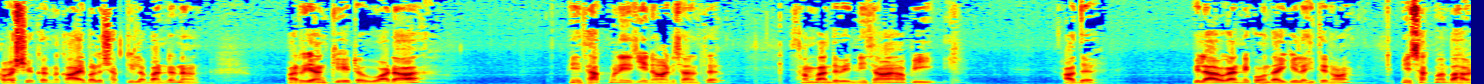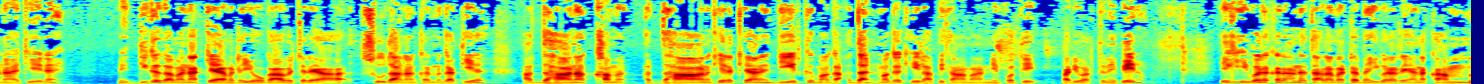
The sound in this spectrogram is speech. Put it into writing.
අවශ්‍ය කරන කාය බල ශක්තිය ලබන්න නම් පරියන්කයට වඩා මේ සක්මනේ තියෙන ආනිසංශ සම්බන්ධ වෙන්න නිසා අපි අද වෙලාව ගන්න එක හොඳයි කියලා හිතෙනවා. මේ සක්මන් භාවනාවේ තියෙන මේ දිග ගමනක් යෑමට යෝගාවචරයා සූදානම් කරන ගතිය අද්ධානක්කම අද්ධාන කියලා කියන්නේ දීර්ඝ මග අදන් මග කියලා අපි සාමාන්‍ය පොතේ පරිවර්තනේ පේනවා. ඒක ඉවර කරන්න තරමටම ඉවරට යන කම්ම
